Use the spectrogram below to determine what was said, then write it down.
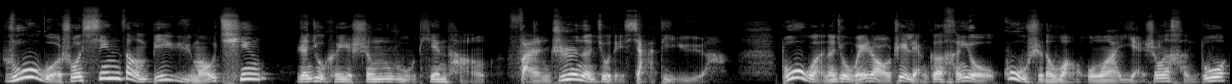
如果说心脏比羽毛轻，人就可以升入天堂；反之呢，就得下地狱啊！博物馆呢，就围绕这两个很有故事的网红啊，衍生了很多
